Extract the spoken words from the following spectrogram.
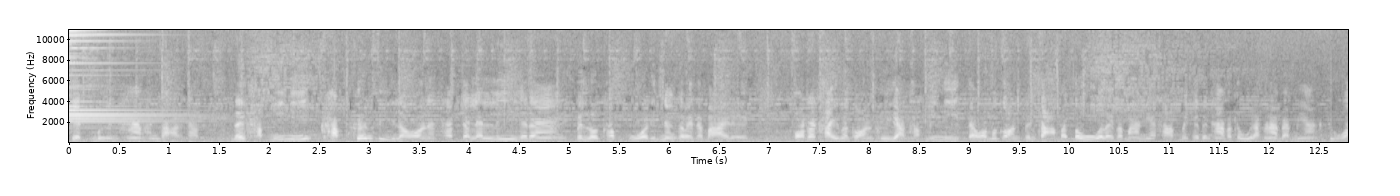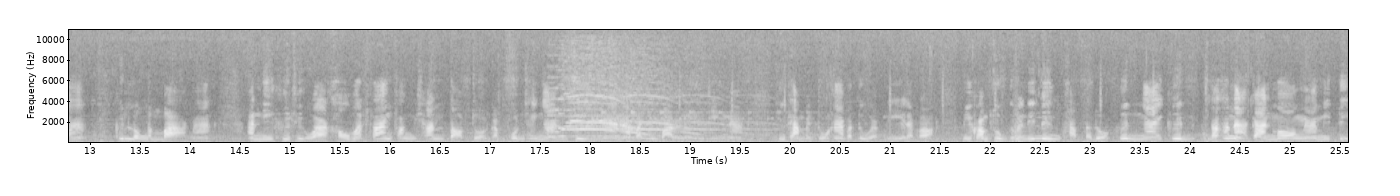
875,000 บาทครับได้ขับนี้นี้ขับเคลื่อน4ล้อนะครับจะแรลลี่ก็ได้เป็นรถครอบครัวที่นั่งสบายๆเลยเพราะถ้าใครเมื่อก่อนคืออยากขับมินิแต่ว่าเมื่อก่อนเป็น 3 ประตูอะไรประมาณนี้ครับ ไม่ใช่เป็น 5 ประตูลักษณะแบบนี้ถือว่าขึ้นลงลำบากนะ อันนี้คือถือว่าเขามาสร้างฟังก์ชันตอบโจทย์กับคนใช้งานจริงนะณปัจจุบันเลยจริงนะ ที่ทำเป็นตัว 5 ประตูแบบนี้ แล้วก็มีความสูงขึ้นมานิดนึงขับสะดวกขึ้นง่ายขึ้น ลักษณะการมองนะมิติ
